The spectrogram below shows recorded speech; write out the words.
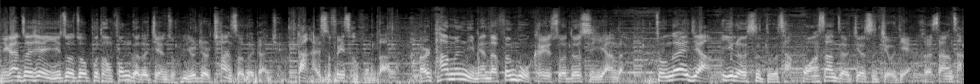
你看这些一座座不同风格的建筑，有点串色的感觉，但还是非常宏大的。而它们里面的分布可以说都是一样的。总的来讲，一楼是赌场，往上走就是酒店和商场。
